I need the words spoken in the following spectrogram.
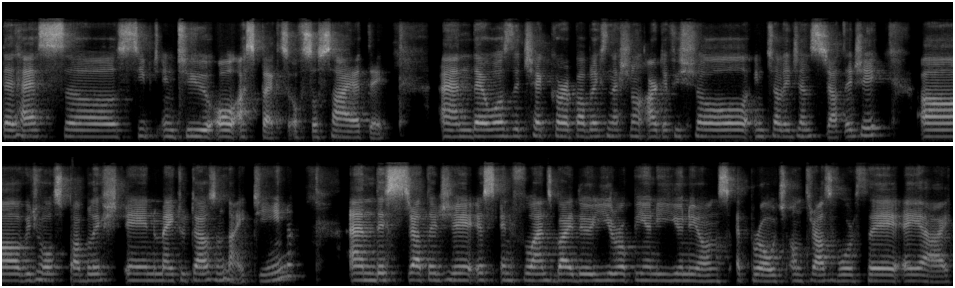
that has uh, seeped into all aspects of society and there was the Czech Republic's National Artificial Intelligence Strategy, uh, which was published in May 2019. And this strategy is influenced by the European Union's approach on trustworthy AI.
